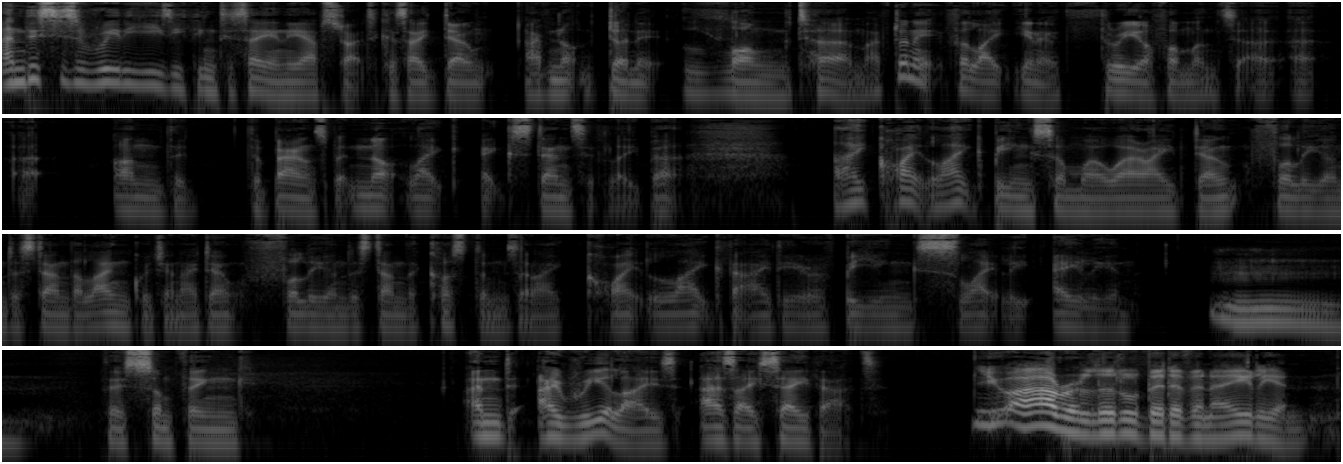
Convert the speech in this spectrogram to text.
And this is a really easy thing to say in the abstract because I don't, I've not done it long term. I've done it for like you know three or four months uh, uh, uh, on the the bounce, but not like extensively. But I quite like being somewhere where I don't fully understand the language and I don't fully understand the customs, and I quite like the idea of being slightly alien. Mm. There's something, and I realise as I say that You are a little bit of an alien.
